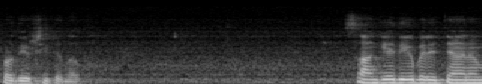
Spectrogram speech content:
പ്രതീക്ഷിക്കുന്നത്. സാങ്കേതിക പരിജ്ഞാനം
